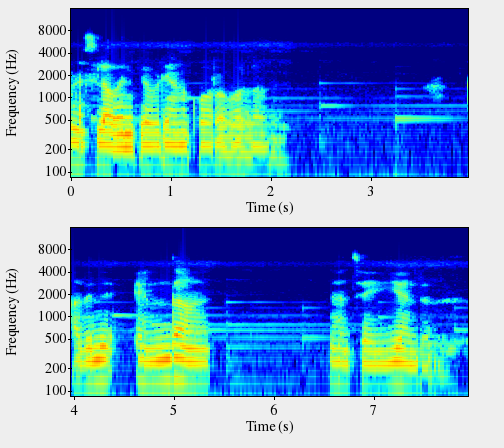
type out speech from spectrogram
മനസ്സിലാവും എനിക്ക് എവിടെയാണ് കുറവുള്ളത്. അതിന് എന്താണ് ഞാൻ ചെയ്യേണ്ടത്?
